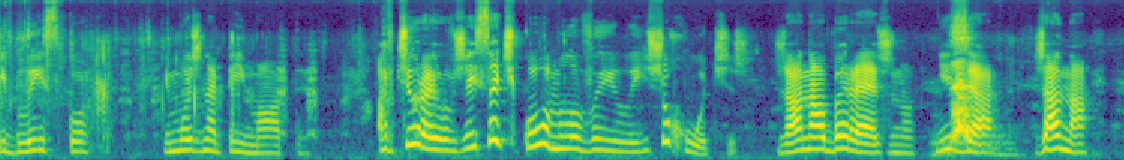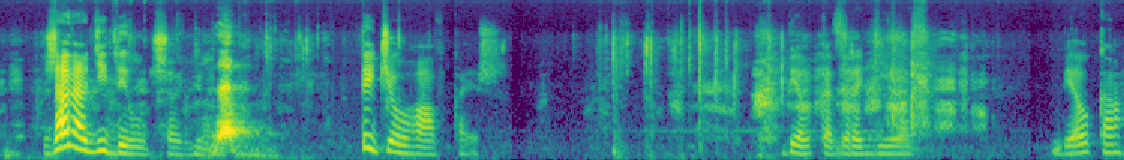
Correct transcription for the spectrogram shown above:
і близько, і можна піймати. А вчора його вже і сачком ловили, і що хочеш. Жана обережно, нельзя. Жана, Жана, одійди лучше нього. Ти чого гавкаєш? Білка зраділа. Білка.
